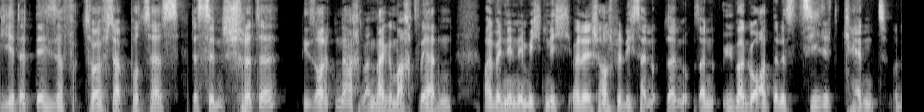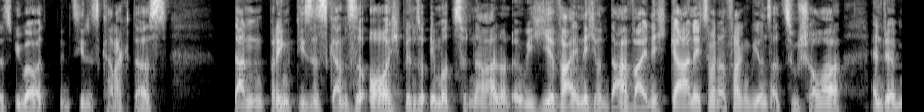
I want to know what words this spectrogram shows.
hier der, dieser 12-Step-Prozess, das sind Schritte, die sollten nacheinander gemacht werden, weil wenn ihr nämlich nicht, weil der Schauspieler nicht sein, sein, sein übergeordnetes Ziel kennt und das übergeordnete Ziel des Charakters, dann bringt dieses ganze, oh, ich bin so emotional und irgendwie hier weine ich und da weine ich gar nichts, weil dann fragen wir uns als Zuschauer, entweder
